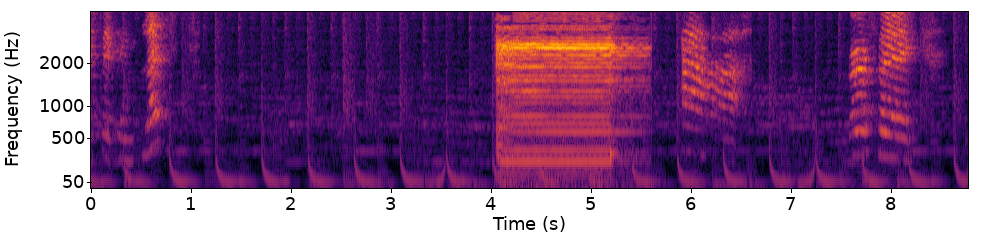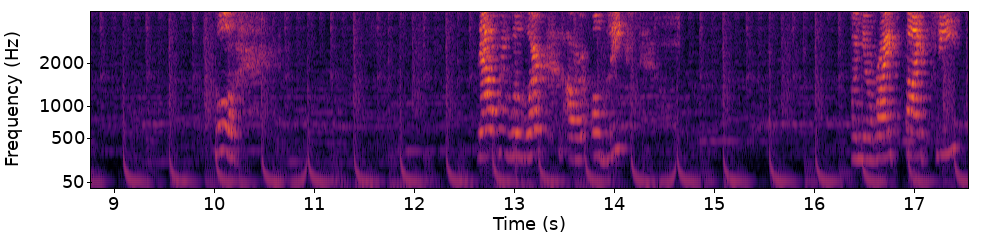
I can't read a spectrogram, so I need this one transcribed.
5 seconds left. Ah, perfect. Cool. Now we will work our obliques. On your right side, please.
